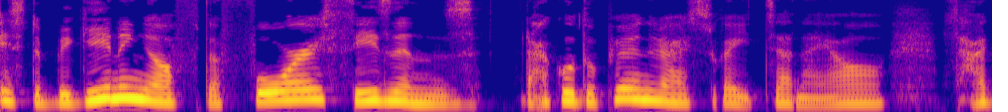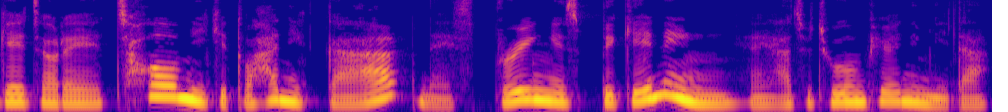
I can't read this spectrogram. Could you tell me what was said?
is the beginning of the four seasons 라고도 표현을 할 수가 있잖아요. 사계절의 처음이기도 하니까. 네, spring is beginning. 네, 아주 좋은 표현입니다.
